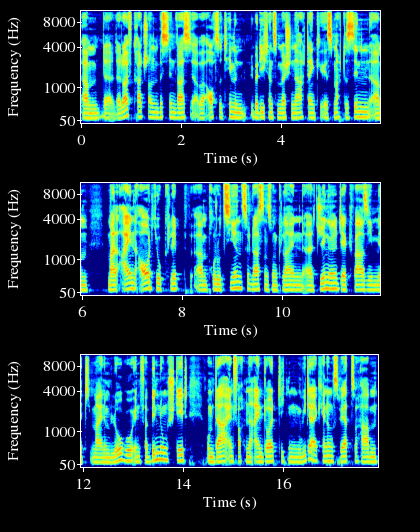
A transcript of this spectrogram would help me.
ähm, da, da, läuft gerade schon ein bisschen was, aber auch so Themen, über die ich dann zum Beispiel nachdenke, ist, macht es Sinn, ähm, mal einen Audioclip ähm, produzieren zu lassen, so einen kleinen äh, Jingle, der quasi mit meinem Logo in Verbindung steht, um da einfach einen eindeutigen Wiedererkennungswert zu haben.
